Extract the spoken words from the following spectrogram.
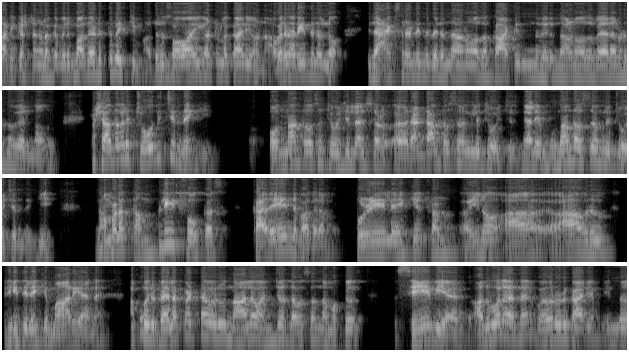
തടിക്കഷ്ണങ്ങളൊക്കെ വരുമ്പോൾ അതെടുത്ത് വെക്കും. അതൊരു സ്വാഭാവികമായിട്ടുള്ള കാര്യമാണ്. അവരറിയുന്നില്ലല്ലോ ഇത് ആക്സിഡന്റിൽ നിന്ന് വരുന്നതാണോ അതോ കാട്ടിൽ നിന്ന് വരുന്നതാണോ അതോ വേറെ എവിടെ നിന്ന് വരുന്നതാണോ പക്ഷെ അതവർ ചോദിച്ചിരുന്നെങ്കിൽ ഒന്നാം ദിവസം ചോദിച്ചില്ല രണ്ടാം ദിവസമെങ്കിലും ചോദിച്ചിരുന്നെങ്കിൽ അല്ലെങ്കിൽ മൂന്നാം ദിവസമെങ്കിലും ചോദിച്ചിരുന്നെങ്കിൽ നമ്മളെ കംപ്ലീറ്റ് ഫോക്കസ് കരയിന് പകരം പുഴയിലേക്ക് ഫ്രം യുനോ ആ ഒരു രീതിയിലേക്ക് മാറിയാണ്. അപ്പൊ ഒരു വിലപ്പെട്ട ഒരു നാലോ അഞ്ചോ ദിവസം നമുക്ക് സേവ് ചെയ്യായിരുന്നു അതുപോലെ തന്നെ വേറൊരു കാര്യം ഇന്ന്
